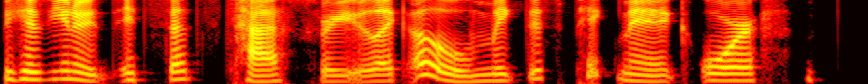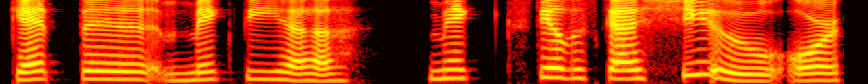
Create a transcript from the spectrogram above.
because you know it sets tasks for you, like, "Oh, make this picnic," or get the make the uh make steal this guy's shoe, or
